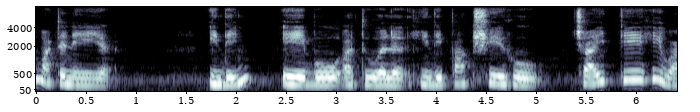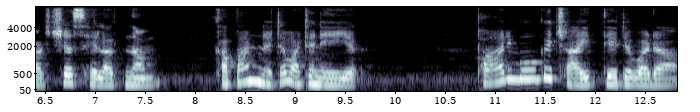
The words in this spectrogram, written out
වටනේය. ඉඳින් ඒ බෝ අතුවල හිඳි පක්ෂීහු චෛත්‍යයේහි වර්ෂස් හෙලත් නම් කපන්නට වටනේය. පාරිභෝග චෛත්‍යයට වඩා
